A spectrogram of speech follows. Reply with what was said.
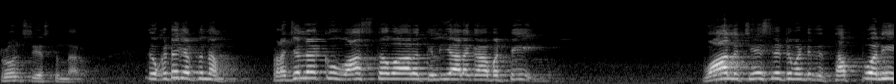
ట్రోల్స్ చేస్తున్నారు. ఇది ఒకటే చెప్తున్నాం. ప్రజలకు వాస్తవాలు తెలియాలి కాబట్టి వాళ్ళు చేసినటువంటిది తప్పు అని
